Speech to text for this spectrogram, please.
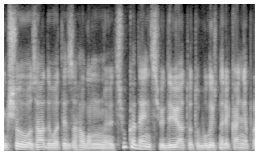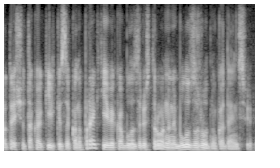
Якщо згадувати загалом цю каденцію дев'яту, то були ж нарікання про те, що така кількість законопроєктів, яка була зареєстрована, не було за жодну каденцію.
